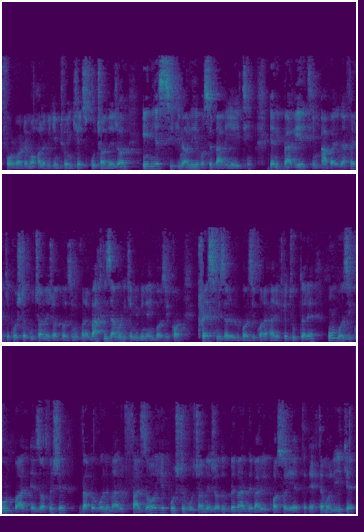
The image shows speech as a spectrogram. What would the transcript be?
فوروارد ما حالا میگیم تو این کیس قوچان نژاد این یه سیگنالیه واسه بقیه تیم. یعنی بقیه تیم اولین نفری که پشت قوچان نژاد بازی می‌کنه. وقتی زمانی که می‌بینه این بازیکن پرس می‌ذاره رو بازیکن حریف که توپ داره اون بازیکن باید اضافه شه و به قول معروف فضای پشت قوچان نژاد رو ببنده برای پاسهای احتمالی که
